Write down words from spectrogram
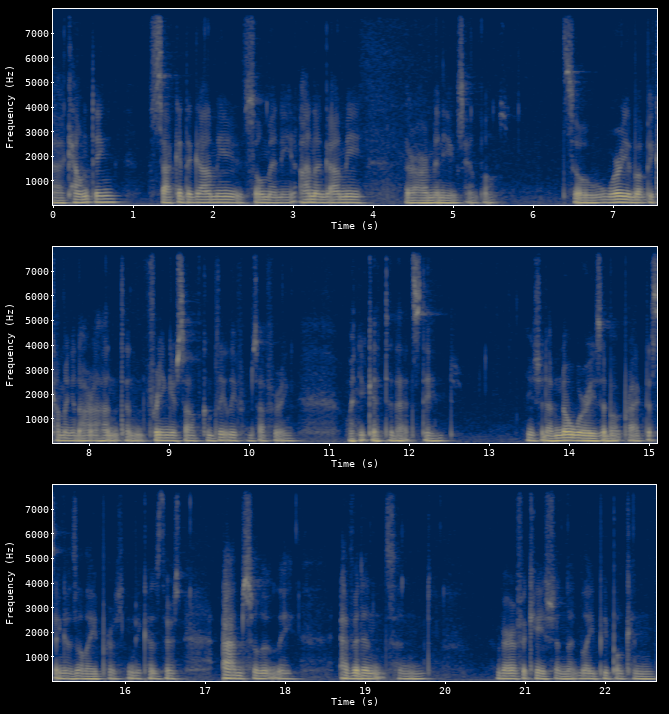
uh, counting, Sakadagami, so many, Anagami, there are many examples. So worry about becoming an arahant and freeing yourself completely from suffering when you get to that stage. You should have no worries about practicing as a layperson because there's absolutely evidence and verification that lay people can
